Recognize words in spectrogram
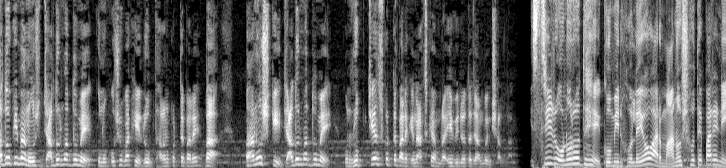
আদৌ কি মানুষ জাদুর মাধ্যমে কোনো পশু পাখির রূপ ধারণ করতে পারে বা মানুষ কি জাদুর মাধ্যমে কোন রূপ চেঞ্জ করতে পারে কিনা আজকে আমরা এই ভিডিওতে জানব ইনশাল্লাহ স্ত্রীর অনুরোধে কুমির হলেও আর মানুষ হতে পারেনি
